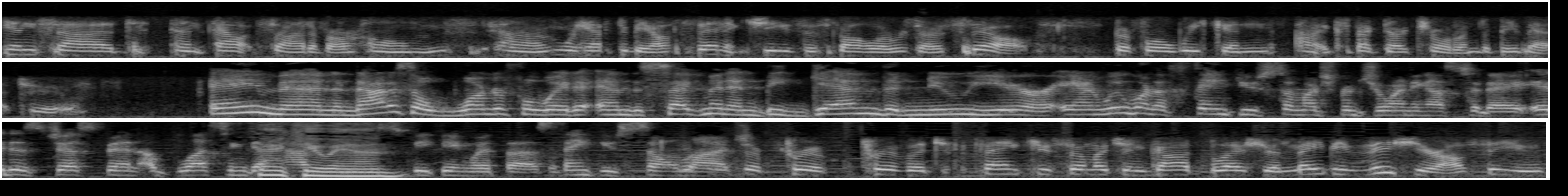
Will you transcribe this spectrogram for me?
inside and outside of our homes. Uh, we have to be authentic Jesus followers ourselves before we can uh, expect our children to be that too. Amen. And that is a wonderful way to end the segment and begin the new year. And we want to thank you so much for joining us today. It has just been a blessing to thank have you, you Anne. speaking with us. Thank you so much. It's a pri- privilege. Thank you so much, and God bless you. And maybe this year I'll see you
